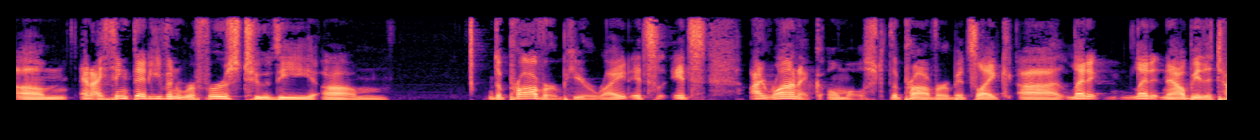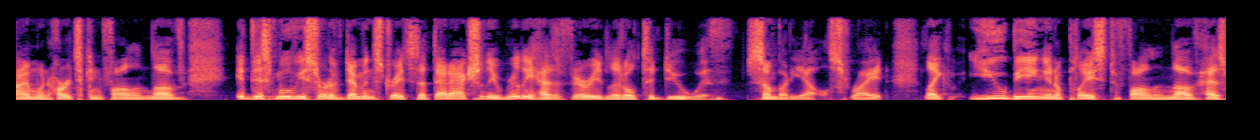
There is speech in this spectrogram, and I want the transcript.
Um, and I think that even refers to the um, the proverb here, right? It's it's ironic almost the proverb. It's like uh, let it let it now be the time when hearts can fall in love. It, this movie sort of demonstrates that that actually really has very little to do with somebody else, right? Like you being in a place to fall in love has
